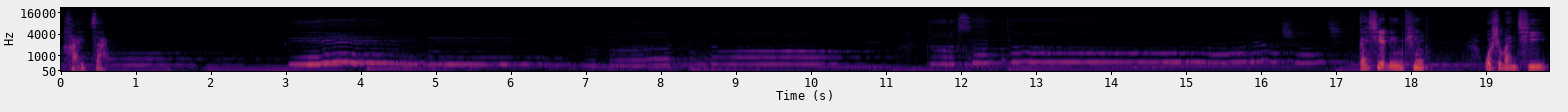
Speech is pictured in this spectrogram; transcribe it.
还在。感谢聆听，我是晚琪，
